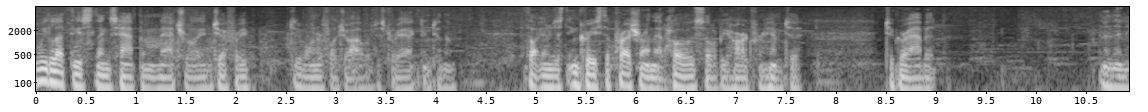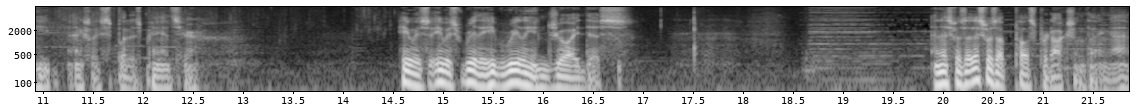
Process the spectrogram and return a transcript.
we let these things happen naturally. And Jeffrey did a wonderful job of just reacting to them. I thought, you know, just increase the pressure on that hose so it'll be hard for him to, to grab it. And then he actually split his pants here. He was, he was really, he really enjoyed this. And this was a, this was a post-production thing. Uh,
